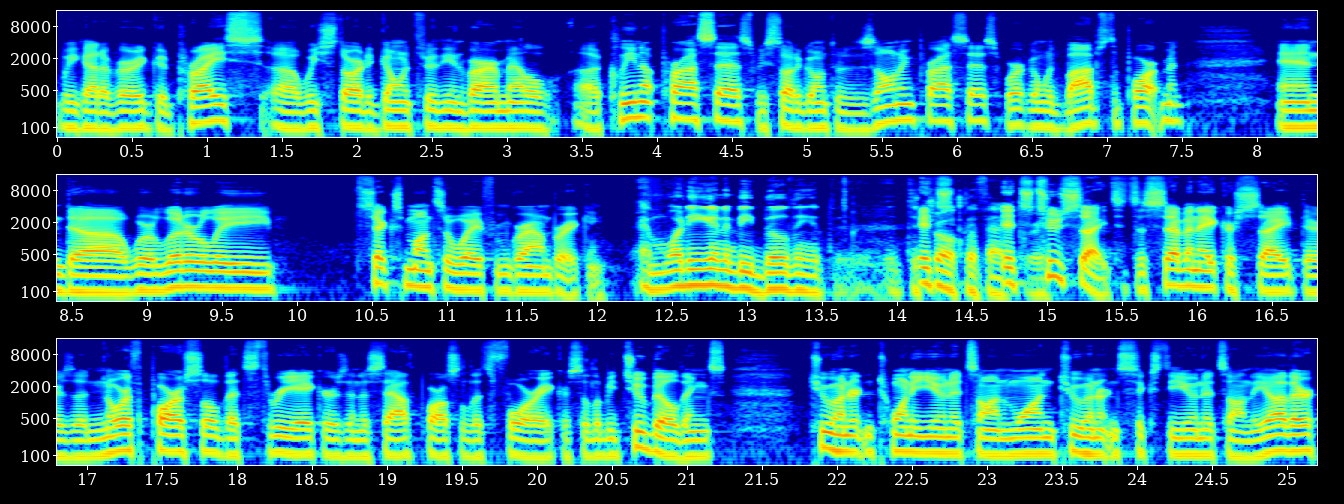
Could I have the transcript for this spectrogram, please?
We got a very good price. Uh, we started going through the environmental uh, cleanup process. We started going through the zoning process, working with Bob's department. And uh, we're literally six months away from groundbreaking. And what are you going to be building at the, at the It's, chocolate factory? it's two sites. It's a seven acre site. There's a north parcel that's three acres and a south parcel that's four acres. So there'll be two buildings, 220 units on one, 260 units on the other.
